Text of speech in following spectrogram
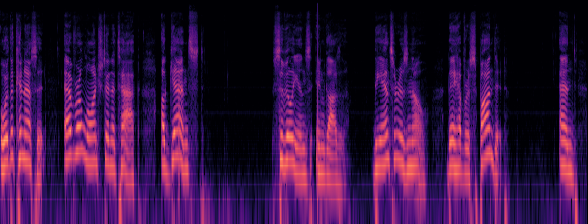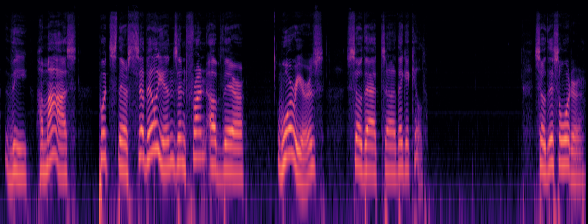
or the Knesset ever launched an attack against civilians in Gaza? The answer is no. They have responded. And the Hamas puts their civilians in front of their warriors so that uh, they get killed. So, this order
